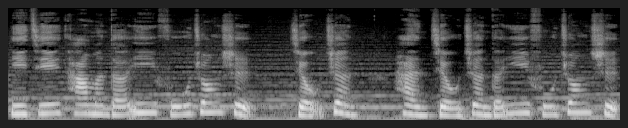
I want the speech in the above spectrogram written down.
以及他们的衣服装饰。九正和九正的衣服装饰，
